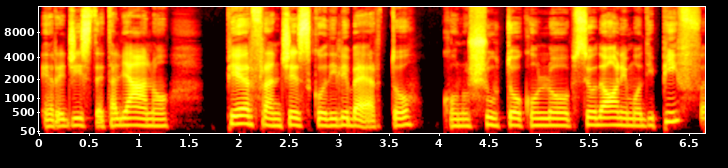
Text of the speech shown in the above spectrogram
e regista italiano Pier Francesco di Liberto, conosciuto con lo pseudonimo di Piff,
